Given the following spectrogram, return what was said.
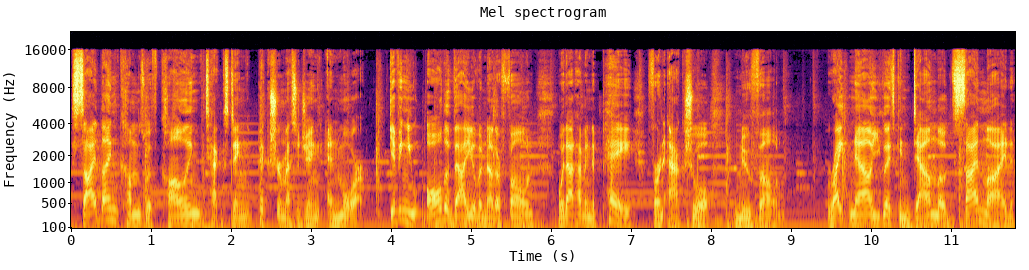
Sideline comes with calling, texting, picture messaging, and more, giving you all the value of another phone without having to pay for an actual new phone. Right now, you guys can download Sideline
